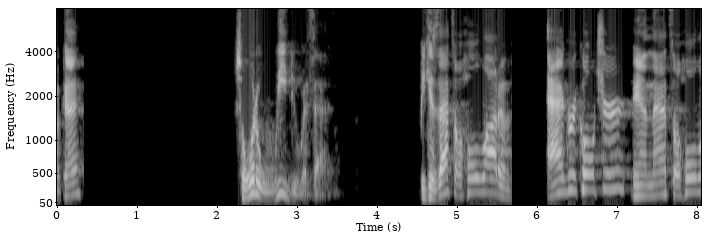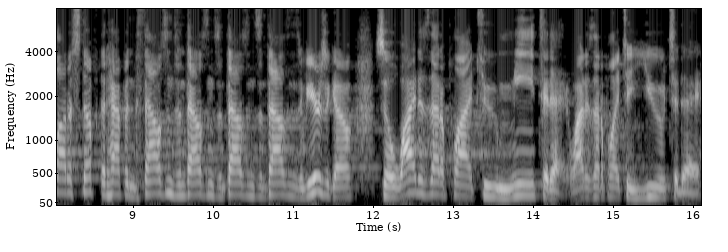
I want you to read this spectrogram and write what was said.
okay? So, what do we do with that? Because that's a whole lot of agriculture, and that's a whole lot of stuff that happened thousands and thousands and thousands and thousands of years ago. So, why does that apply to me today? Why does that apply to you today?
